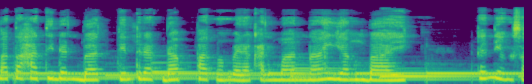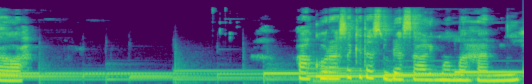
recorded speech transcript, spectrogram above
mata hati dan batin tidak dapat membedakan mana yang baik dan yang salah. Aku rasa kita sudah saling memahami.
